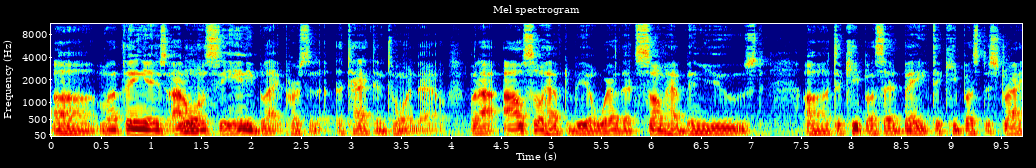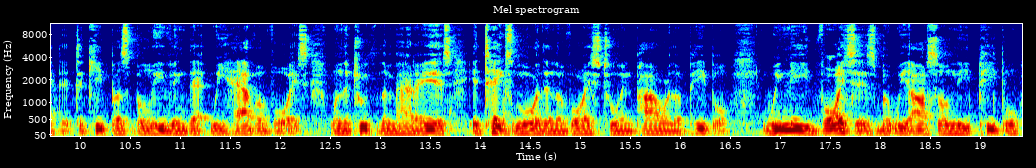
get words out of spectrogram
Uh, my thing is, I don't want to see any black person attacked and torn down, but I also have to be aware that some have been used uh, to keep us at bay, to keep us distracted, to keep us believing that we have a voice. When the truth of the matter is, it takes more than a voice to empower the people. We need voices, but we also need people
